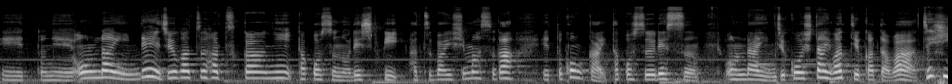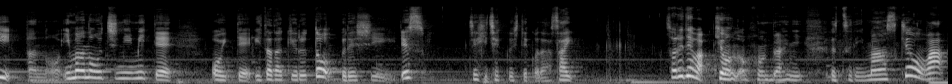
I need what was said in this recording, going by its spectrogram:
え、っとねオンラインで10月20日にタコスのレシピ発売しますが、えっと、今回タコスレッスンオンライン受講したいわっていう方は是非あの今のうちに見ておいていただけると嬉しいです。ぜひチェックしてください。それでは今日の本題に移ります。今日は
